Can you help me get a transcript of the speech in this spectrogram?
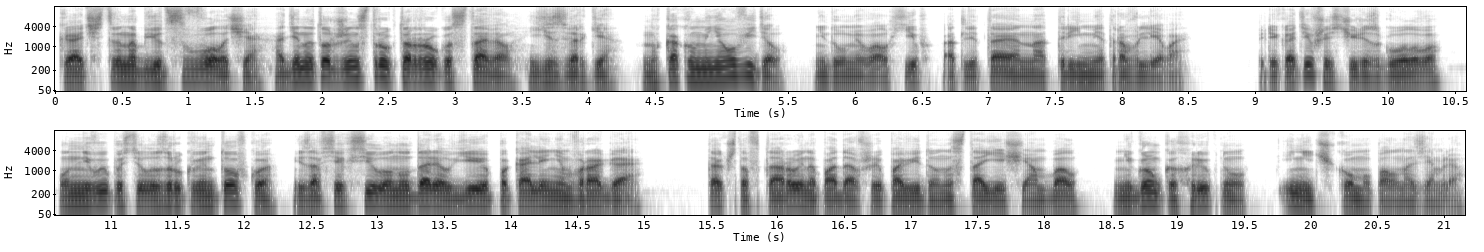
«Качественно бьют, сволочи! Один и тот же инструктор руку ставил, язверги! Но как он меня увидел?» — недоумевал Хип, отлетая на три метра влево. Перекатившись через голову, он не выпустил из рук винтовку, изо всех сил он ударил ею по коленям врага, так что второй, нападавший по виду настоящий амбал, негромко хрюкнул и ничком упал на землю.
